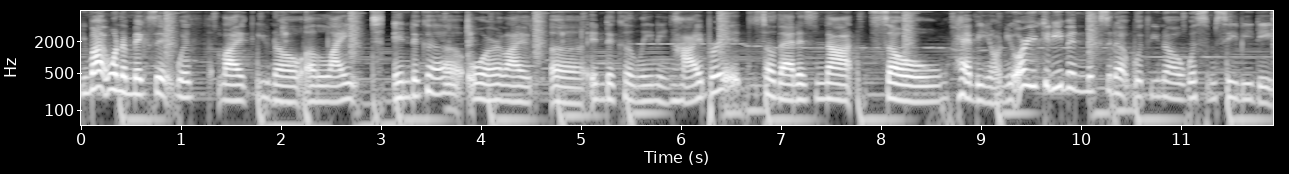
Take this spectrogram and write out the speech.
you might want to mix it with, like, you know, a light indica or like a indica leaning hybrid so that it's not so heavy on you. Or you could even mix it up with, you know, with some CBD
